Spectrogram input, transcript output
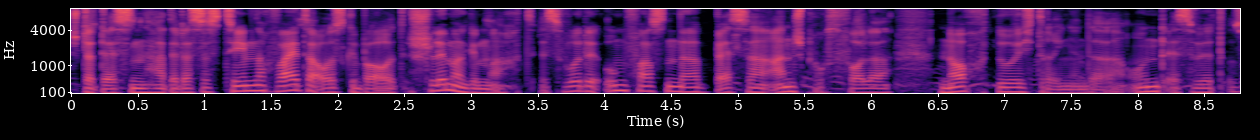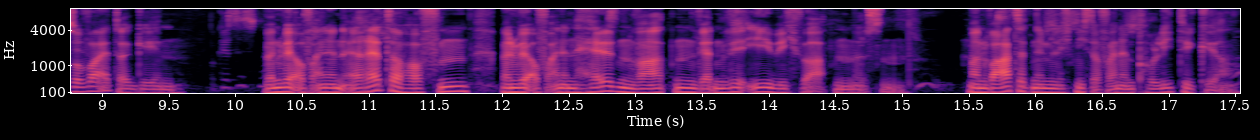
Stattdessen hat er das System noch weiter ausgebaut, schlimmer gemacht. Es wurde umfassender, besser, anspruchsvoller, noch durchdringender und es wird so weitergehen. Wenn wir auf einen Erretter hoffen, wenn wir auf einen Helden warten, werden wir ewig warten müssen. Man wartet nämlich nicht auf einen Politiker,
